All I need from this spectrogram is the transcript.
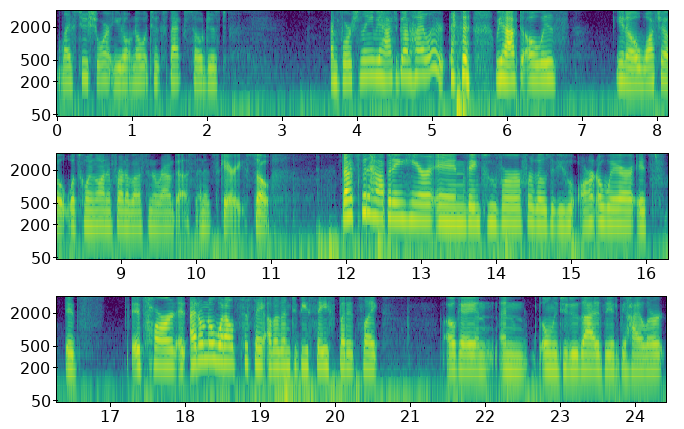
Life's too short. You don't know what to expect. So just unfortunately, we have to be on high alert. we have to always, you know, watch out what's going on in front of us and around us, and it's scary. So, that's been happening here in Vancouver. For those of you who aren't aware, it's it's it's hard. I don't know what else to say other than to be safe, but it's like okay, and and only to do that is you have to be high alert,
